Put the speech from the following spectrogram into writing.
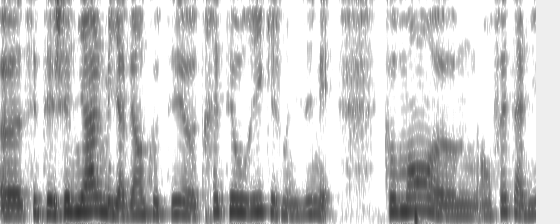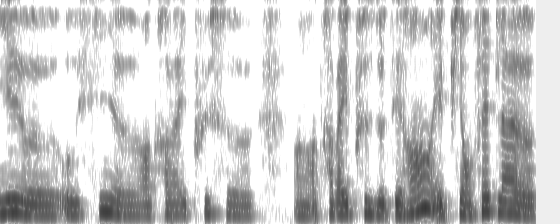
Euh, c'était génial, mais il y avait un côté euh, très théorique et je me disais, mais comment euh, en fait allier aussi un travail plus un, travail plus de terrain. Et puis en fait là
